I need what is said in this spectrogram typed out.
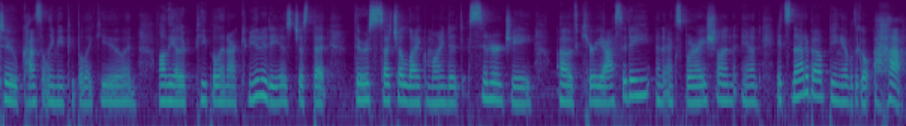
to constantly meet people like you and all the other people in our community is just that there is such a like-minded synergy of curiosity and exploration and it's not about being able to go aha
